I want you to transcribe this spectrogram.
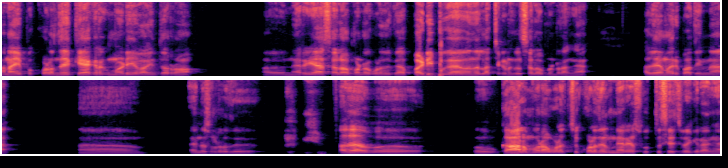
ஆனால் இப்போ குழந்தைய கேட்கறதுக்கு முன்னாடியே வாங்கி தர்றோம். நிறையா செலவு பண்ணுற குழந்தைக்காக படிப்புக்காக வந்து லட்சக்கணக்கில் செலவு பண்ணுறாங்க அதே மாதிரி பார்த்தீங்கன்னா என்ன சொல்கிறது அதான் காலம் பூரா உழைச்சி குழந்தைகளுக்கு நிறைய சொத்து சேர்த்து வைக்கிறாங்க.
